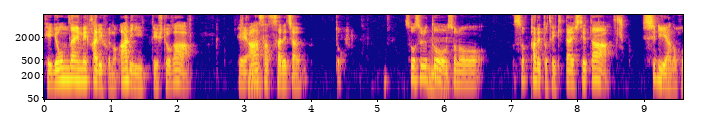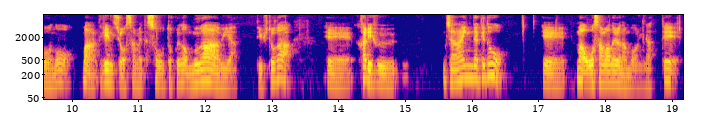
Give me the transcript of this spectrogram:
えー四代目カリフのアリーっていう人が、えーうん暗殺されちゃうと。そうすると、うんそのそ、彼と敵対してたシリアの方の、まあ、現地を治めた総督のムアーウィアっていう人が、えーカリフじゃないんだけど、えーまあ、王様のようなものになって、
